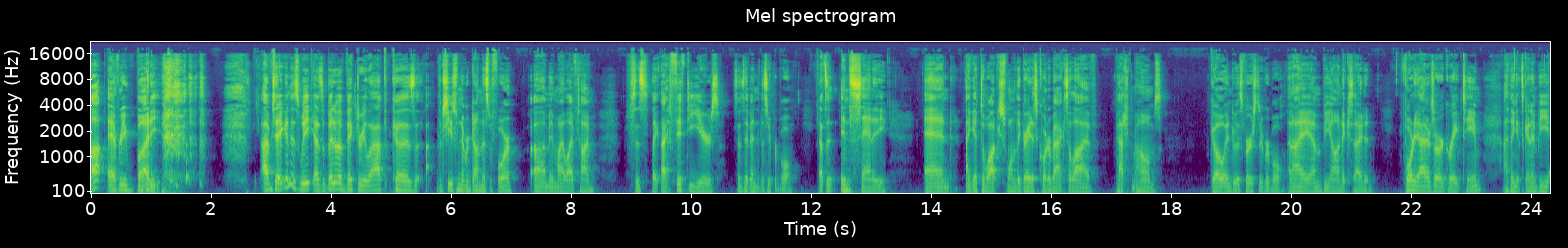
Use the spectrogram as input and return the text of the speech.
up, everybody? I've taken this week as a bit of a victory lap because the Chiefs have never done this before um, in my lifetime. Since like 50 years since they've been to the Super Bowl. That's an insanity. And I get to watch one of the greatest quarterbacks alive Patrick Mahomes go into his first Super Bowl, and I am beyond excited. 49ers are a great team. I think it's going to be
